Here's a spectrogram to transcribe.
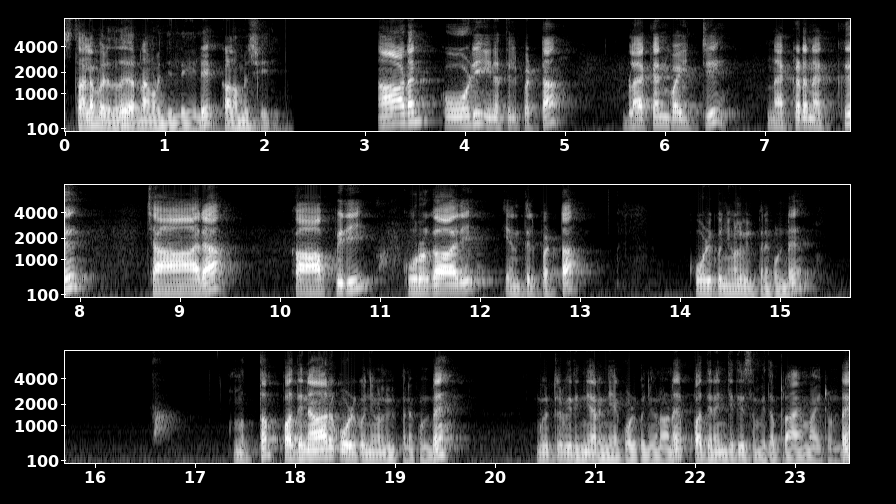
സ്ഥലം വരുന്നത് എറണാകുളം ജില്ലയിലെ കളമശ്ശേരി. നാടൻ കോഴി ഇനത്തിൽപ്പെട്ട ബ്ലാക്ക് ആൻഡ് വൈറ്റ് നെക്കട നെക്ക് ചാര കാപ്പിരി കുറുകാലി ഇനത്തിൽപ്പെട്ട കോഴിക്കുഞ്ഞുങ്ങൾ വിൽപ്പനക്കുണ്ട്. മൊത്തം പതിനാറ് കോഴിക്കുഞ്ഞുങ്ങൾ വിൽപ്പനക്കുണ്ട്. വീട്ടിൽ വിരിഞ്ഞിറങ്ങിയ കോഴിക്കുഞ്ഞുങ്ങളാണ്. പതിനഞ്ച് ദിവസം വീതം പ്രായമായിട്ടുണ്ട്.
